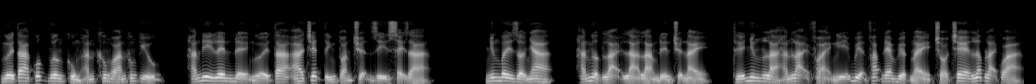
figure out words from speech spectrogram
Người ta quốc vương cùng hắn không oán không cừu, hắn đi lên để người ta a chết tính toán chuyện gì xảy ra. Nhưng bây giờ nha, hắn ngược lại là làm đến chuyện này, thế nhưng là hắn lại phải nghĩ biện pháp đem việc này cho che lấp lại qua.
